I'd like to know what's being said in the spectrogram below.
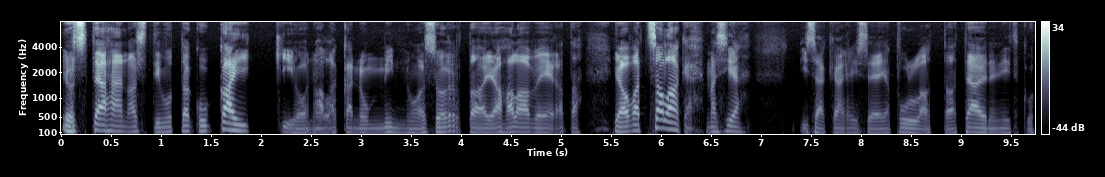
Jos tähän asti, mutta kun kaikki on alkanut minua sortaa ja halaveerata ja ovat salakähmäsiä, Isä kärisee ja pullauttaa täyden itku.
